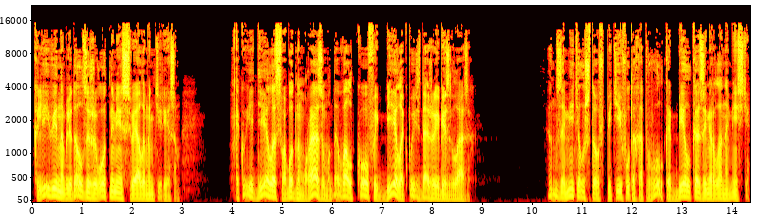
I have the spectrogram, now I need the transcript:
Кливи наблюдал за животными с вялым интересом. Какое дело свободному разуму до волков и белок, пусть даже и безглазых? Он заметил, что в пяти футах от волка белка замерла на месте.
